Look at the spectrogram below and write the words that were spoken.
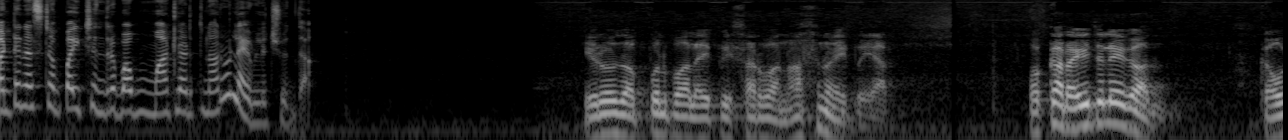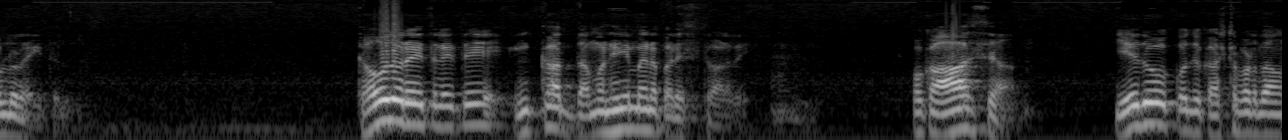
పంట నష్టంపై చంద్రబాబు మాట్లాడుతున్నారు. లైవ్లో చూద్దాం ఈరోజు అప్పుల పాలైపోయి సర్వనాశనం అయిపోయారు. ఒక్క రైతులే కాదు కౌలు రైతులు. కౌలు రైతులైతే ఇంకా దమనీయమైన పరిస్థితి వాళ్ళది. ఒక ఆశ ఏదో కొంచెం కష్టపడదాం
